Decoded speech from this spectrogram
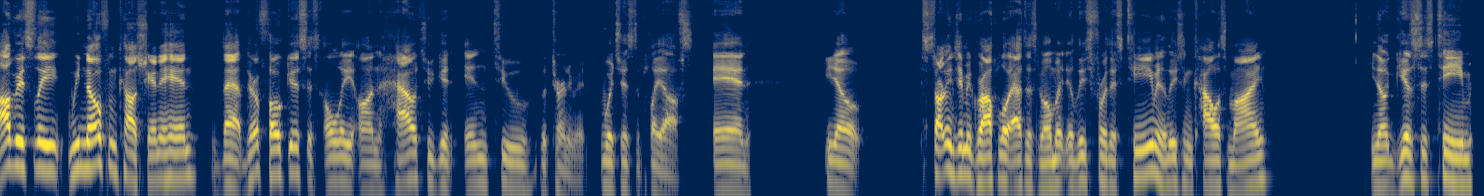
obviously, we know from Kyle Shanahan that their focus is only on how to get into the tournament, which is the playoffs. And, you know, starting Jimmy Garoppolo at this moment, at least for this team, and at least in Kyle's mind, you know, gives this team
